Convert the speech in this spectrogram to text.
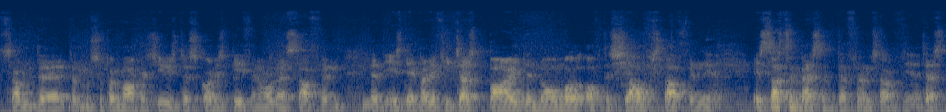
some the, the supermarkets use the Scottish beef and all that stuff and that is there, but if you just buy the normal off the shelf stuff and Yeah. it's such a massive difference of Yeah. just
